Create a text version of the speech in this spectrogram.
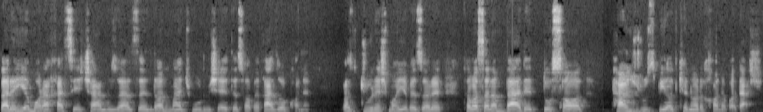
برای مرخصی چند روز از زندان مجبور میشه اعتصاب غذا کنه. از جونش مایه بذاره تا مثلا بعد دو سال پنج روز بیاد کنار خانوادش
